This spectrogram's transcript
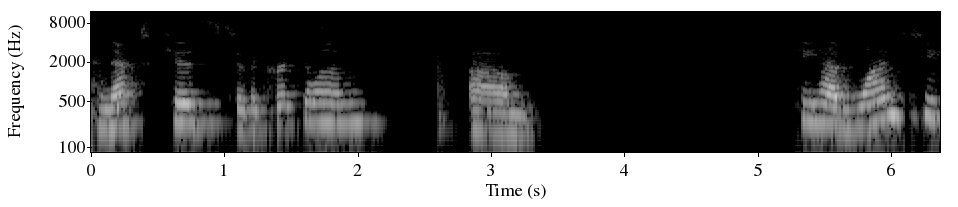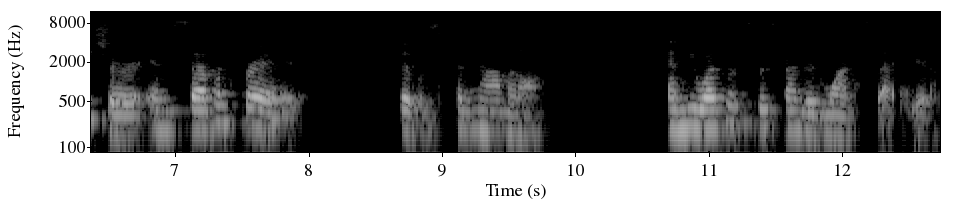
connect kids to the curriculum? Um, He had one teacher in seventh grade that was phenomenal. And he wasn't suspended once that year.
